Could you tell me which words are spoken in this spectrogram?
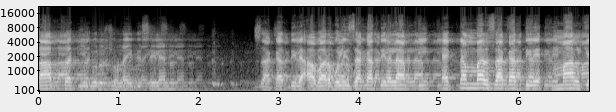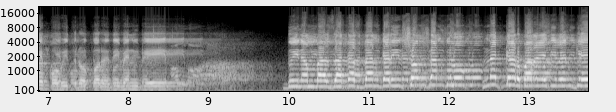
লাভটা কি? এগুলো শোনাইতেছিলেন। জাকাত দিলে আবার বলি, জাকাত দিলে লাভ কি? এক নাম্বার, জাকাত দিলে মালকে পবিত্র করে দিবেন কে? দুই নাম্বার জাকাত দানকারীর সন্তানগুলো নেককার বানায় দিবেন কে?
